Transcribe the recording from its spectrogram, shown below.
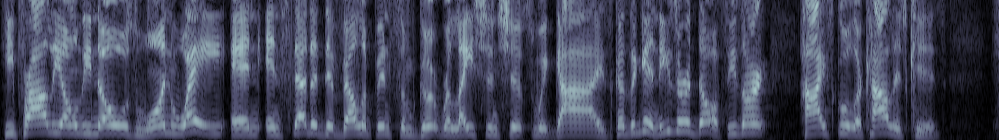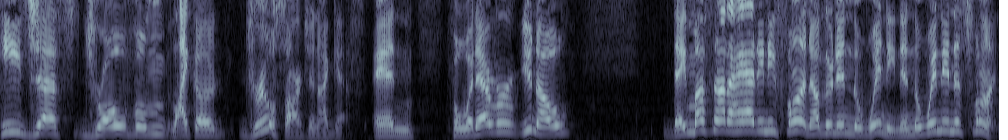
he probably only knows one way. And instead of developing some good relationships with guys, because again, these are adults, these aren't high school or college kids. He just drove them like a drill sergeant, I guess. And for whatever, you know, they must not have had any fun other than the winning. And the winning is fun,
